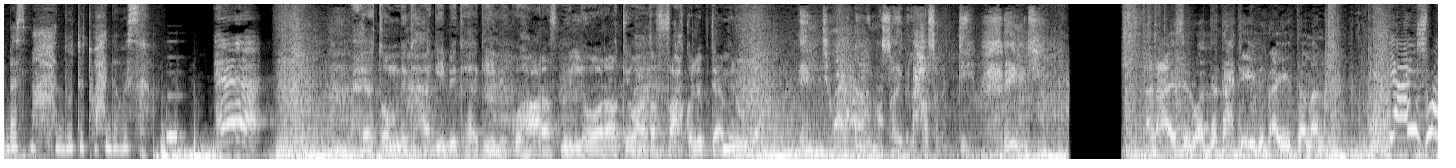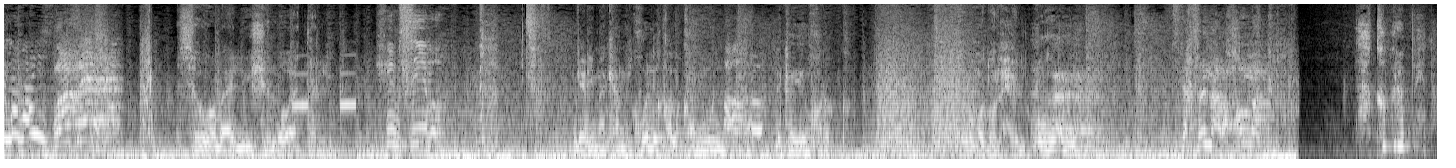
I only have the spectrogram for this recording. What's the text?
بسمع حدوتة واحدة وسخة. حياة أمك هجيبك هجيبك وهعرف مين اللي وراكي وهطفحكوا اللي بتعملوه ده. انت وكل المصايب اللي حصلت دي. انت أنا عايز الواد ده تحت إيدي بأي تمن. يعيش ولا ميت بس هو ما قاليش انه قتل. في مصيبة. جريمة كاملة. خلق القانون لكي يخرج. رمضان حلو. وغبي استغفرنا على حمك تعاقب ربنا.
